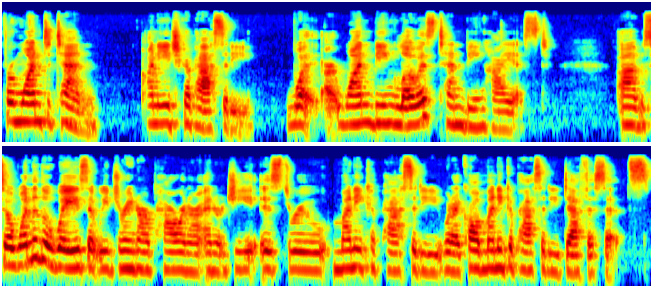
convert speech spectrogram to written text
from 1 to 10 on each capacity what are one being lowest 10 being highest um, so, one of the ways that we drain our power and our energy is through money capacity, what I call money capacity deficits.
